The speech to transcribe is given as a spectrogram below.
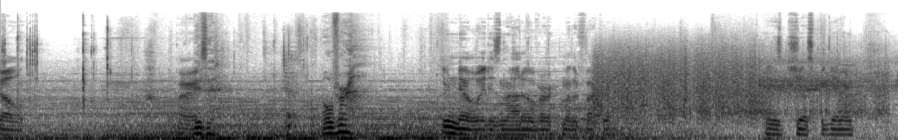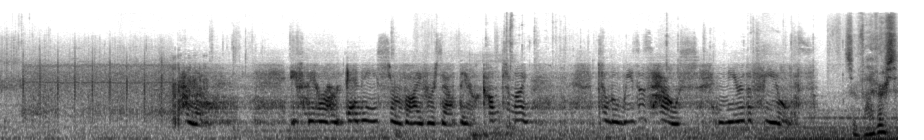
Crystal skull. Alright. Is it over? You know it is not over, motherfucker. It is just beginning. Hello. If there are any survivors out there, come to my. to Luiza's house near the fields. Survivors?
